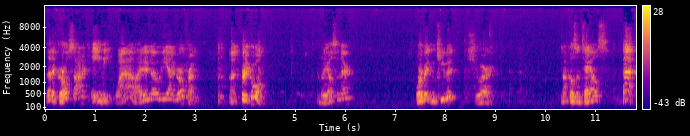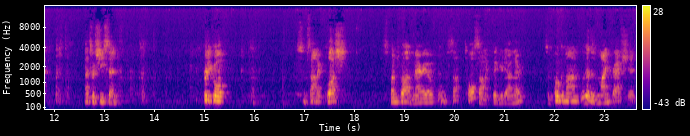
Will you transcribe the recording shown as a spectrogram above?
That a girl Sonic? Amy. Wow, I didn't know he had a girlfriend. That's pretty cool. Anybody else in there? Orbot and Cubot? Sure. Knuckles and Tails? Ha! That's what she said. Pretty cool. Some Sonic plush. SpongeBob, Mario. Ooh, tall Sonic figure down there. Some Pokemon. Look at this Minecraft shit.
